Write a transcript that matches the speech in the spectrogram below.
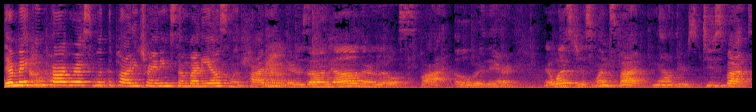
They're making progress with the potty training. Somebody else went potty. There's another little spot over there. There was just one spot. Now there's two spots.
